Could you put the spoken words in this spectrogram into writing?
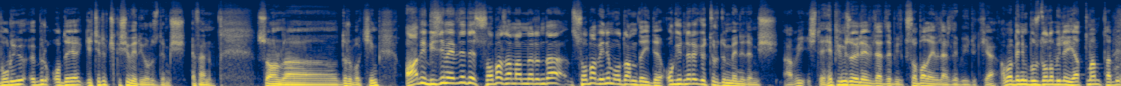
boruyu öbür odaya geçirip çıkışı veriyoruz demiş efendim. Sonra dur bakayım. Abi bizim evde de soba zamanlarında soba benim odamdaydı. O günlere götürdün beni demiş. Abi işte hepimiz öyle evlerde büyüdük. Sobalı evlerde büyüdük ya. Ama benim buzdolabıyla yatmam tabii.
